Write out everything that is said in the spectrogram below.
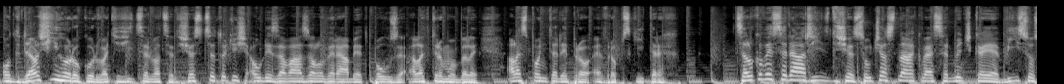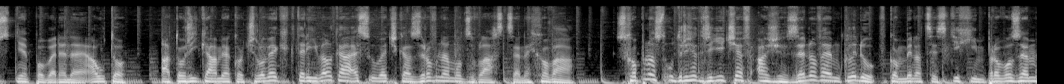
Od dalšího roku 2026 se totiž Audi zavázalo vyrábět pouze elektromobily, alespoň tedy pro evropský trh. Celkově se dá říct, že současná Q7 je výsostně povedené auto. A to říkám jako člověk, který velká SUVčka zrovna moc v lásce nechová. Schopnost udržet řidiče v až zenovém klidu v kombinaci s tichým provozem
